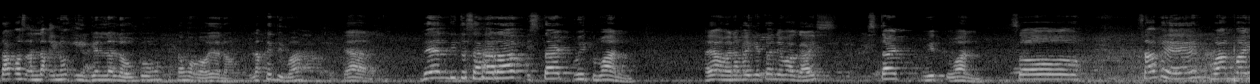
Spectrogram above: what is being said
Tapos ang laki ng Eagle na logo. Kita mo, oh, yan oh. Laki, di ba? Yan. Then dito sa harap, start with 1. Ayan, may nakikita niyo ba guys? Start with 1. So, sabi eh, 1 by,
